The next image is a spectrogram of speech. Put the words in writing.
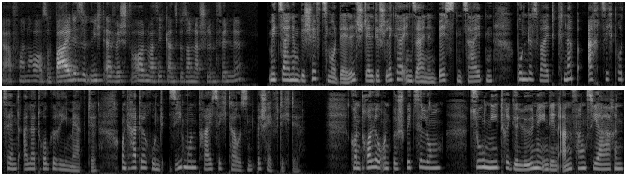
ja, vorne raus. Und beide sind nicht erwischt worden, was ich ganz besonders schlimm finde. Mit seinem Geschäftsmodell stellte Schlecker in seinen besten Zeiten bundesweit knapp 80 Prozent aller Drogeriemärkte und hatte rund 37.000 Beschäftigte. Kontrolle und Bespitzelung, zu niedrige Löhne in den Anfangsjahren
